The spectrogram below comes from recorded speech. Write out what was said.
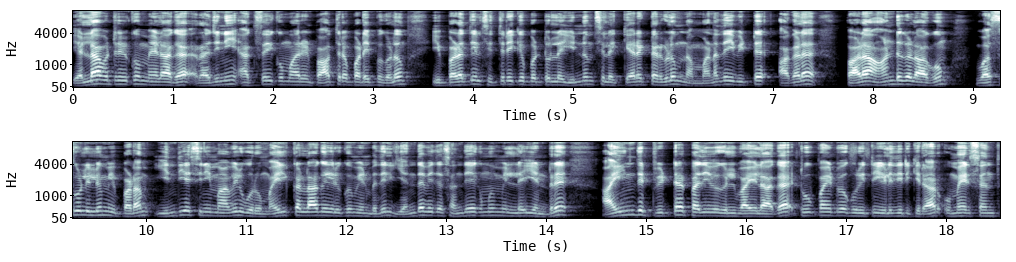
எல்லாவற்றிற்கும் மேலாக ரஜினி அக்ஷய் குமாரின் பாத்திர படைப்புகளும் இப்படத்தில் சித்தரிக்கப்பட்டுள்ள இன்னும் சில கேரக்டர்களும் நம் மனதை விட்டு அகல பல ஆண்டுகளாகும். வசூலிலும் இப்படம் இந்திய சினிமாவில் ஒரு மைல்கல்லாக இருக்கும் என்பதில் எந்தவித சந்தேகமும் இல்லை என்று ஐந்து ட்விட்டர் பதிவுகள் வாயிலாக டூ பாயிண்ட் ஓ குறித்து எழுதியிருக்கிறார் உமேர் சந்த்.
